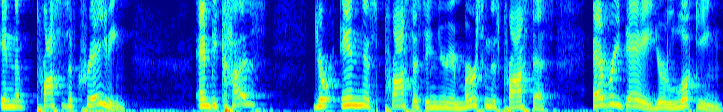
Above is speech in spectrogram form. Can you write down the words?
in the process of creating. And because you're in this process and you're immersed in this process. Every day you're looking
